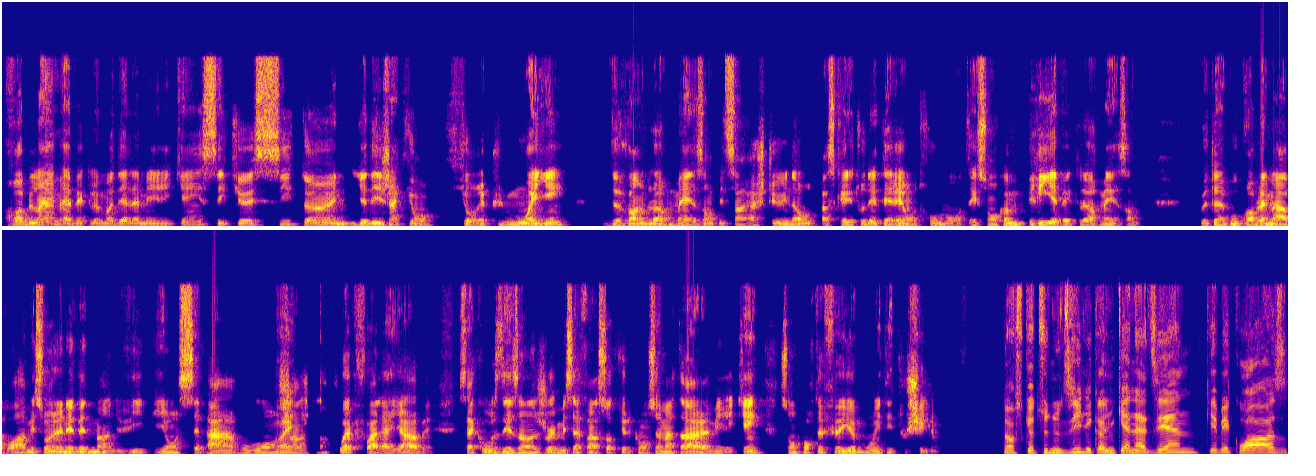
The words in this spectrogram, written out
problème avec le modèle américain, c'est que si tu as il y a des gens qui ont qui auraient plus le moyen de vendre leur maison puis de s'en racheter une autre parce que les taux d'intérêt ont trop monté, ils sont comme pris avec leur maison. Peut être un beau problème à avoir, mais si on a un événement de vie puis on se sépare ou on change d'emploi puis il faut aller ailleurs, ben, ça cause des enjeux, mais ça fait en sorte que le consommateur américain, son portefeuille a moins été touché. Donc, ce que tu nous dis, l'économie canadienne, québécoise,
